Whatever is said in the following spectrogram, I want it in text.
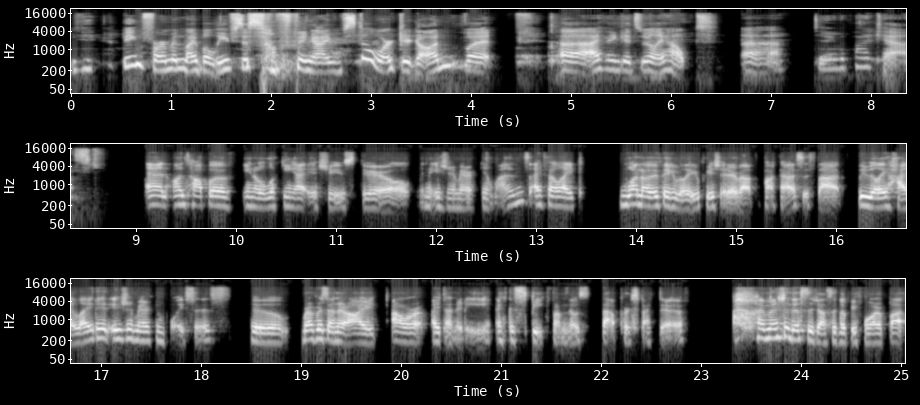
being firm in my beliefs is something I'm still working on, but uh, I think it's really helped uh, doing the podcast. And on top of, you know, looking at issues through an Asian American lens, I feel like one other thing I really appreciated about the podcast is that we really highlighted Asian American voices who represented our, our identity and could speak from those that perspective. I mentioned this to Jessica before, but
